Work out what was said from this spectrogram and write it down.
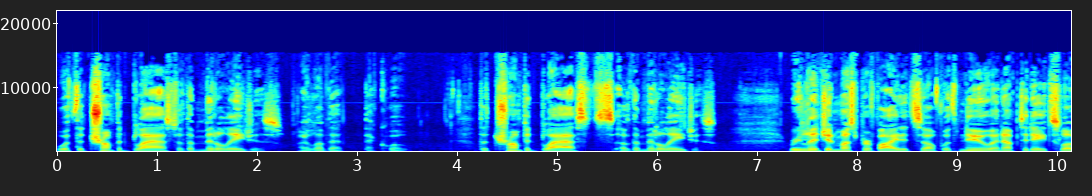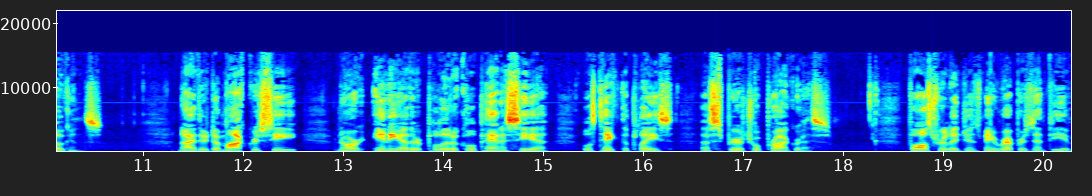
with the trumpet blast of the Middle Ages. I love that, that quote. The trumpet blasts of the Middle Ages. Religion must provide itself with new and up to date slogans. Neither democracy nor any other political panacea will take the place of spiritual progress. False religions may represent the,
